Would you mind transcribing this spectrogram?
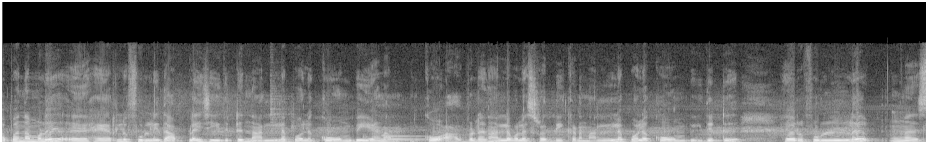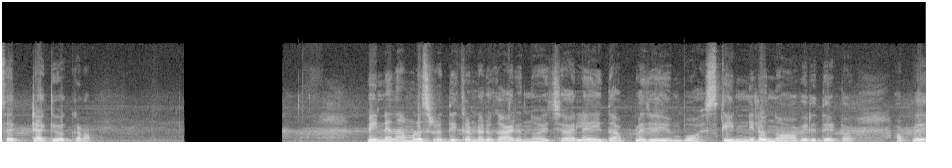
അപ്പോൾ നമ്മൾ ഹെയറിൽ ഫുൾ ഇത് അപ്ലൈ ചെയ്തിട്ട് നല്ലപോലെ കോംബ് ചെയ്യണം. അവിടെ നല്ലപോലെ ശ്രദ്ധിക്കണം. നല്ലപോലെ കോംബ് ചെയ്തിട്ട് ഹെയർ ഫുള്ള് സെറ്റാക്കി വെക്കണം. പിന്നെ നമ്മൾ ശ്രദ്ധിക്കേണ്ട ഒരു കാര്യം എന്ന് വെച്ചാൽ ഇത് അപ്ലൈ ചെയ്യുമ്പോൾ സ്കിന്നിലൊന്നും ആവരുത് കേട്ടോ. അപ്ലൈ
